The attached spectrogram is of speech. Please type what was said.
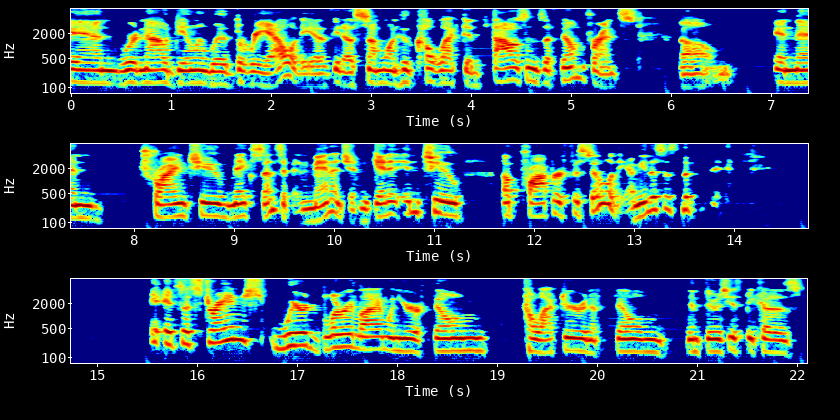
And we're now dealing with the reality of, you know, someone who collected thousands of film prints um, and then trying to make sense of it and manage it and get it into a proper facility. I mean, this is the it's a strange, weird, blurry line when you're a film collector and a film enthusiast because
